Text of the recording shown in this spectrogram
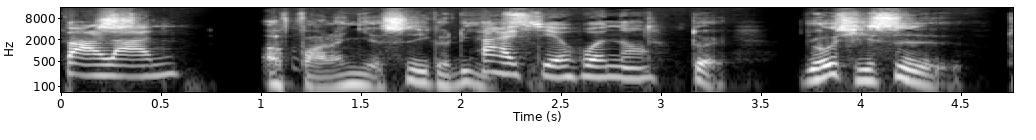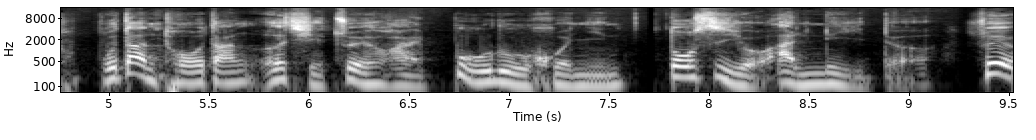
法兰啊，法兰也是一个例子，他还结婚呢。对，尤其是不但脱单，而且最后还步入婚姻，都是有案例的。所以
